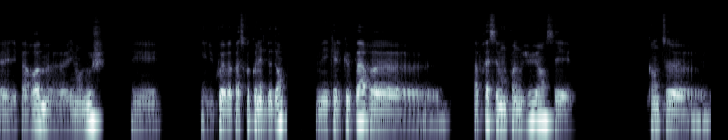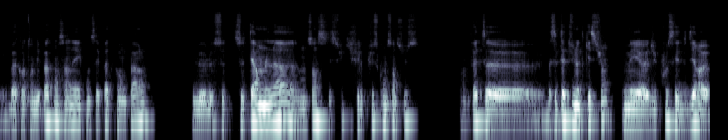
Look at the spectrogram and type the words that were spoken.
elle n'est pas Rome, elle est manouche. Et, du coup, elle va pas se reconnaître dedans. Mais quelque part, après, c'est mon point de vue, hein, c'est quand, bah, quand on n'est pas concerné et qu'on ne sait pas de quoi on parle, le, ce, terme-là, à mon sens, c'est celui qui fait le plus consensus. En fait, euh, bah, c'est peut-être une autre question, mais euh, du coup, c'est de dire, euh,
